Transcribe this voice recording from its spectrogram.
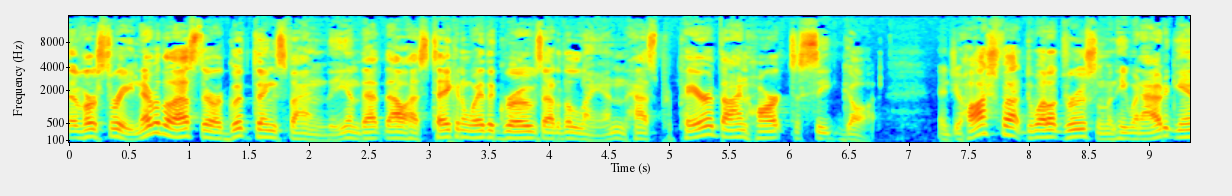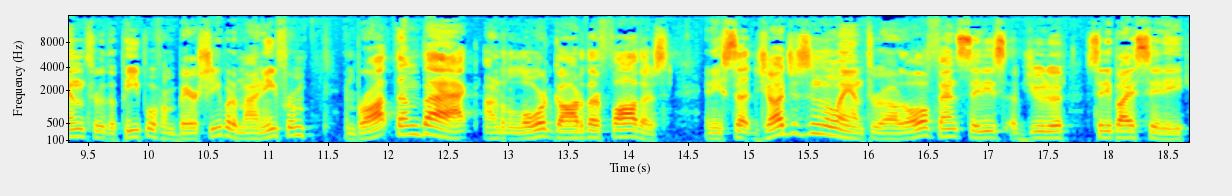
uh, verse 3 Nevertheless, there are good things found in thee, and that thou hast taken away the groves out of the land, and hast prepared thine heart to seek God. And Jehoshaphat dwelt at Jerusalem, and he went out again through the people from Beersheba to Mount Ephraim, and brought them back unto the Lord God of their fathers. And he set judges in the land throughout all the fenced cities of Judah, city by city,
